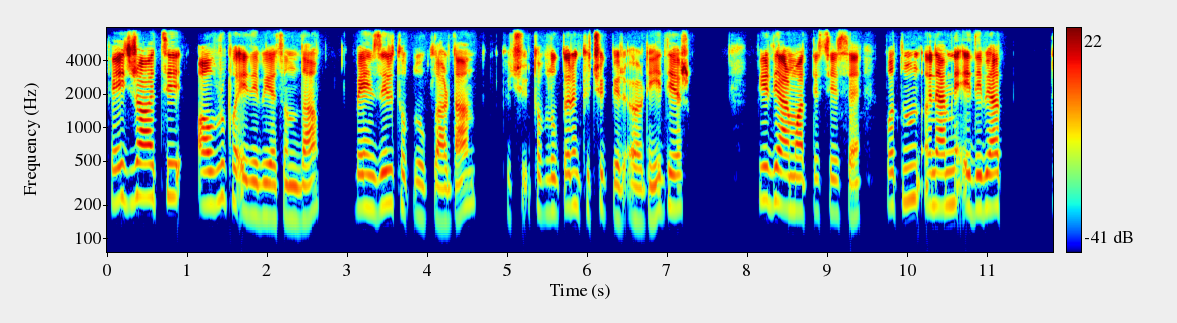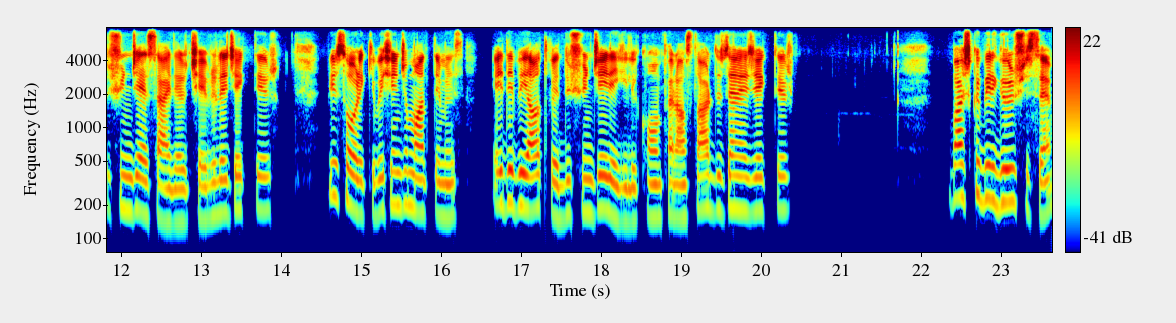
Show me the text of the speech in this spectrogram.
Fecrati Avrupa edebiyatında benzeri topluluklardan küçük, toplulukların küçük bir örneğidir. Bir diğer maddesi ise Batı'nın önemli edebiyat düşünce eserleri çevrilecektir. Bir sonraki beşinci maddemiz edebiyat ve düşünce ile ilgili konferanslar düzenleyecektir. Başka bir görüş ise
